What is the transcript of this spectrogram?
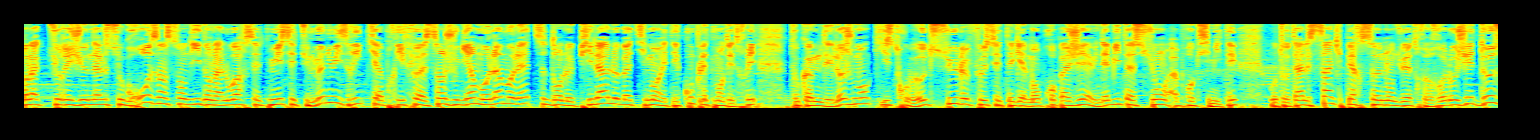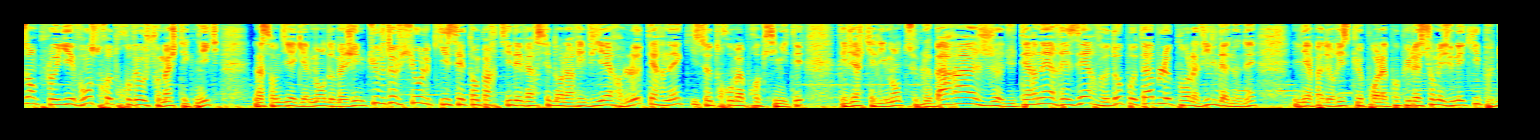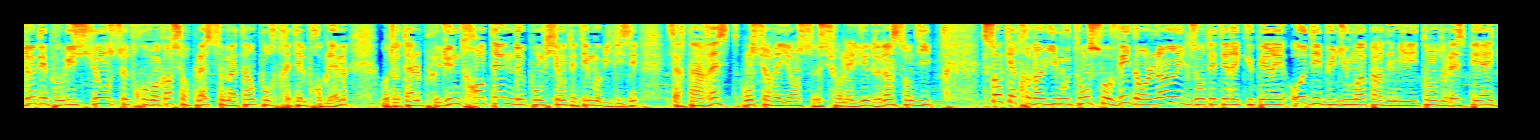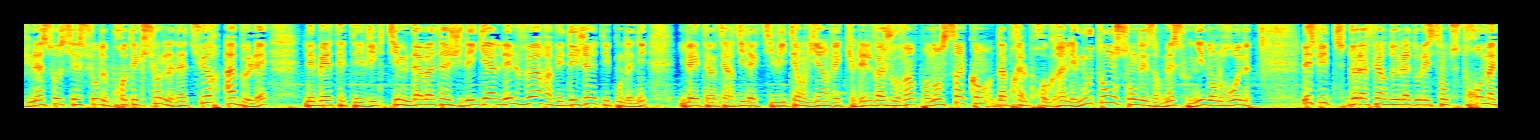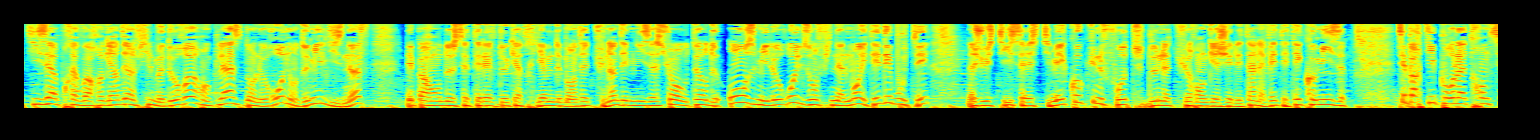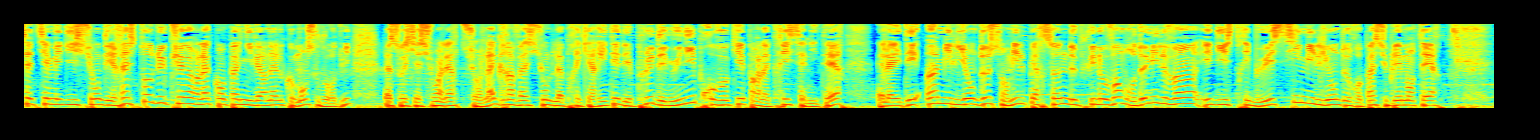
Dans l'actu régionale, ce gros incendie dans la Loire cette nuit, c'est une menuiserie qui a pris feu à Saint-Julien-Molin-Molette. Dans le Pila, le bâtiment a été complètement détruit, tout comme des logements qui se trouvaient au-dessus. Le feu s'est également propagé à une habitation à proximité. Au total, cinq personnes ont dû être relogées. Deux employés vont se retrouver au chômage technique. L'incendie a également endommagé une cuve de fioul qui s'est en partie déversée dans la rivière Le Ternay qui se trouve à proximité. Rivière qui alimente le barrage du Ternay, réserve d'eau potable pour la ville d'Annonay. Il n'y a pas de risque pour la population, mais une équipe de se trouve encore sur place ce matin pour traiter le problème. Au total, plus d'une trentaine de pompiers ont été mobilisés. Certains restent en surveillance sur les lieux de l'incendie. 188 moutons sauvés dans l'Ain. Ils ont été récupérés au début du mois par des militants de la SPA et d'une association de protection de la nature à Belay. Les bêtes étaient victimes d'abattage illégal. L'éleveur avait déjà été condamné. Il a été interdit d'activité en lien avec l'élevage au vin pendant 5 ans. D'après le progrès, les moutons sont désormais soignés dans le Rhône. Les suites de l'affaire de l'adolescente traumatisée après avoir regardé un film d'horreur en classe dans le Rhône en 2019. Les parents de cet élève de quatrième demandaient une indemnisation à hauteur de 11 000 euros. Ils ont finalement été déboutés. La justice a estimé qu'aucune faute de nature engagée l'État n'avait été commise. C'est parti pour la 37e édition des Restos du Cœur. La campagne hivernale commence aujourd'hui. L'association alerte sur l'aggravation de la précarité des plus démunis provoquée par la crise sanitaire. Elle a aidé 1 200 000 personnes depuis novembre 2020 et distribué 6 millions de repas supplémentaires.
